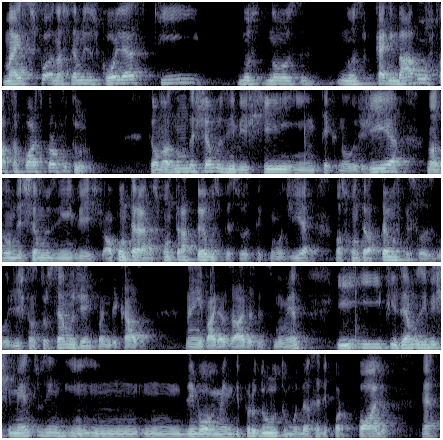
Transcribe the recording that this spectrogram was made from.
mas nós fizemos escolhas que nos, nos, nos carimbavam os passaportes para o futuro. Então, nós não deixamos de investir em tecnologia, nós não deixamos de investir, ao contrário, nós contratamos pessoas de tecnologia, nós contratamos pessoas de logística, nós trouxemos gente para dentro de casa né, em várias áreas nesse momento, e, e fizemos investimentos em, em, em, desenvolvimento de produto, mudança de portfólio, né,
